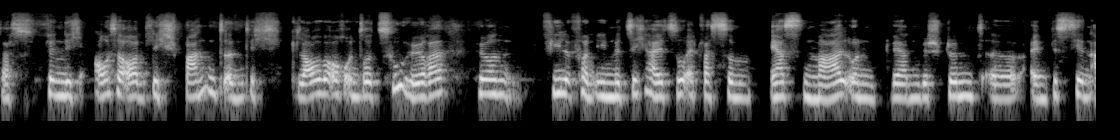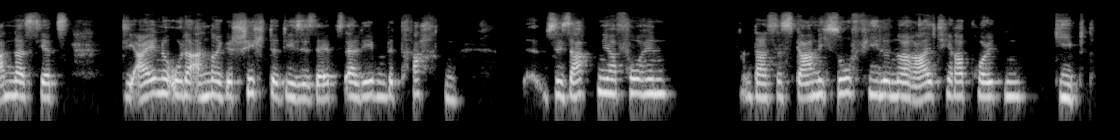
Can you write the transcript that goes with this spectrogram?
Das finde ich außerordentlich spannend und ich glaube auch unsere Zuhörer hören viele von Ihnen mit Sicherheit so etwas zum ersten Mal und werden bestimmt äh, ein bisschen anders jetzt die eine oder andere Geschichte, die Sie selbst erleben, betrachten. Sie sagten ja vorhin, dass es gar nicht so viele Neuraltherapeuten gibt.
